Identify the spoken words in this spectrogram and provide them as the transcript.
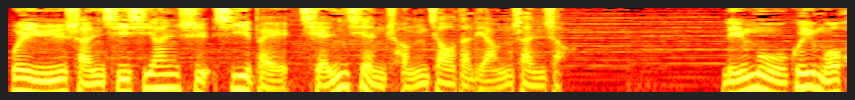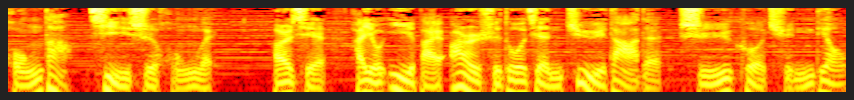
位于陕西西安市西北乾县城郊的梁山上。陵墓规模宏大，气势宏伟，而且还有一百二十多件巨大的石刻群雕。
